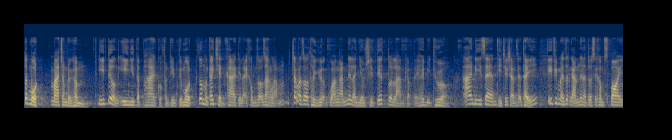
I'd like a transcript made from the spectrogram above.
Tập 1, Ma trong đường hầm. Ý tưởng y như tập 2 của phần phim thứ 1, cơ mà cách triển khai thì lại không rõ ràng lắm. Chắc là do thời lượng quá ngắn nên là nhiều chi tiết tôi làm cảm thấy hơi bị thừa. Ai đi xem thì chắc chắn sẽ thấy. Vì phim này rất ngắn nên là tôi sẽ không spoil.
